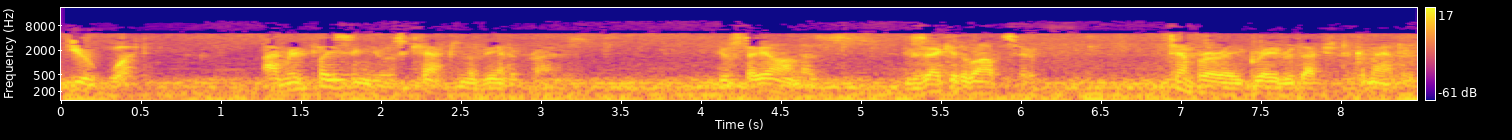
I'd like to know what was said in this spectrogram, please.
You're what? I'm replacing you as captain of the Enterprise. You'll stay on as executive officer. Temporary grade reduction to commander.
